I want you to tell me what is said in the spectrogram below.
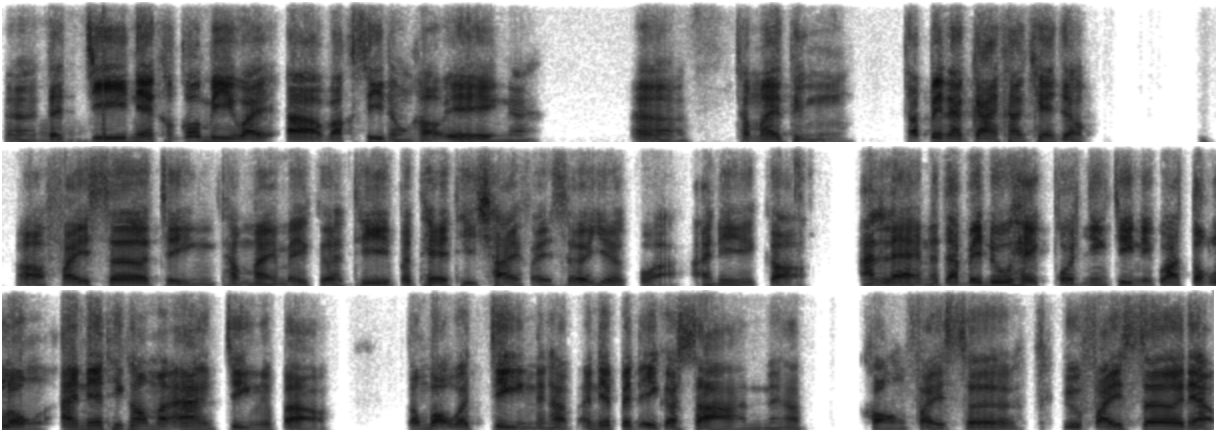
เออแต่อืมจีนเนี่ยเขาก็มีไว้อ่าวัคซีนของเขาเองนะเออทำไมถึงถ้าเป็นอาการข้างเคียงจากอ่าไฟเซอร์จริงทำไมไม่เกิดที่ประเทศที่ใช้ไฟเซอร์เยอะกว่า อันนี้ก็อันแรกนะ แต่ไปดูเหตุผลจริงๆดีกว่า ตกลง อันเนี้ยที่เข้ามาอ้างจริงหรือเปล่า ต้องบอกว่าจริงนะครับ อันนี้เป็นเอกสารนะครับ ของไฟเซอร์คือไฟเซอร์เนี่ย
